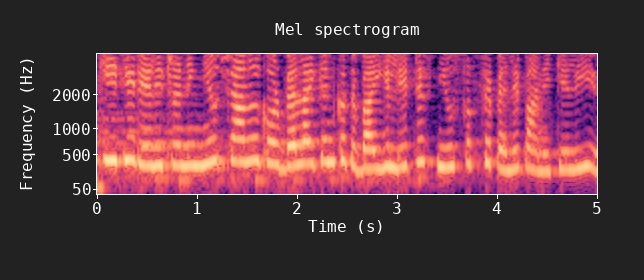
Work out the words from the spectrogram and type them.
कीजिए डेली ट्रेंडिंग न्यूज़ चैनल को और बेल आइकन को दबाइए लेटेस्ट न्यूज़ सबसे पहले पाने के लिए।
